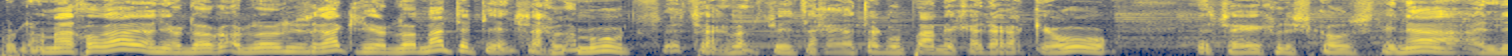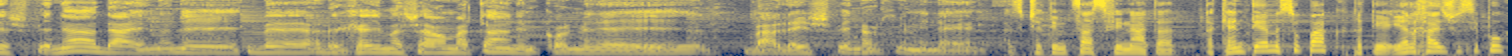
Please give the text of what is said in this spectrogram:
עוד לא מאחוריי, אני עוד לא, עוד לא נזרקתי, עוד לא מתתי, אני צריך למות, וצריך להוציא את הגופה מחדר הקירור. וצריך לשכור ספינה, אין לי ספינה עדיין, אני בהליכי משא ומתן עם כל מיני בעלי ספינות למיניהם. אז כשתמצא ספינה, אתה, אתה כן תהיה מסופק? אתה תהיה, יהיה לך איזשהו סיפוק?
